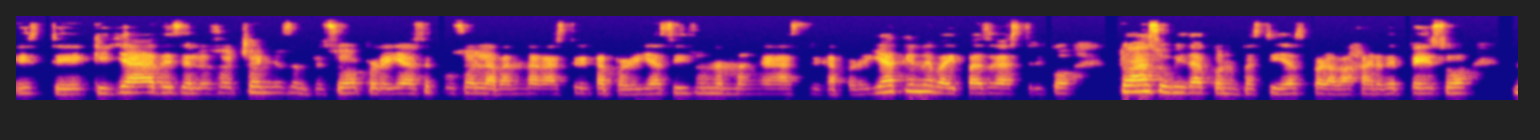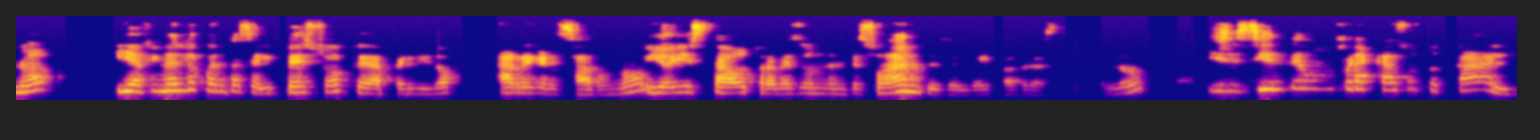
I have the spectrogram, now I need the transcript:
este, que ya desde los ocho años empezó, pero ya se puso la banda gástrica, pero ya se hizo una manga gástrica, pero ya tiene bypass gástrico toda su vida con pastillas para bajar de peso, ¿no? Y a final de cuentas el peso que ha perdido ha regresado, ¿no? Y hoy está otra vez donde empezó antes del bypass gástrico, ¿no? Y se siente un fracaso total,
